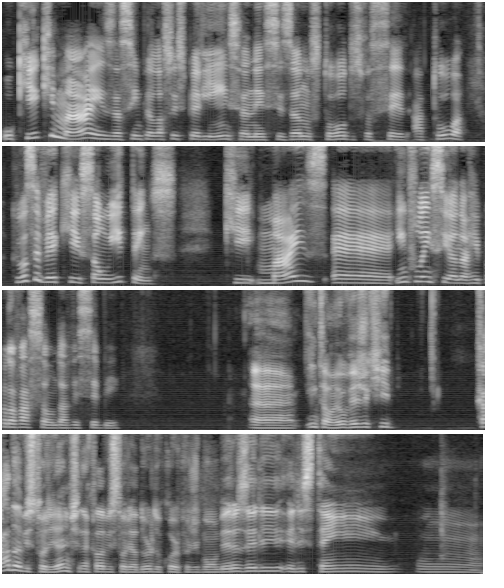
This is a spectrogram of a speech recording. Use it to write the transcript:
O que que mais, assim, pela sua experiência nesses anos todos, você atua, o que você vê que são itens que mais é, influenciam na reprovação do AVCB? É, então, eu vejo que cada vistoriante, né, cada vistoriador do Corpo de Bombeiros, ele, eles têm um,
